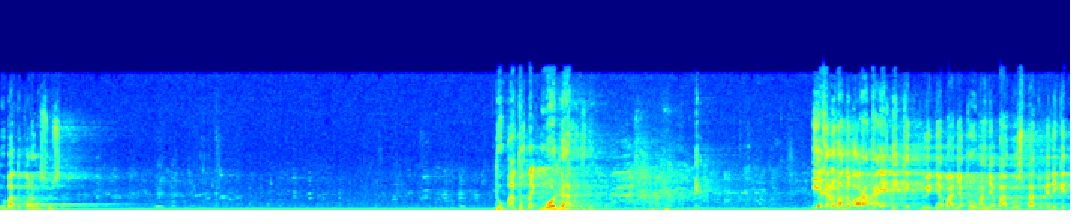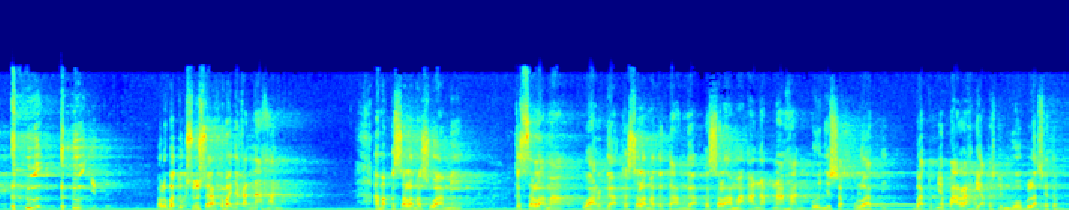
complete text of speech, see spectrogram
Itu batuk orang susah. Itu batuk like modal. Iya kalau batuk orang kaya dikit duitnya banyak rumahnya bagus batuknya dikit. Gitu. Kalau batuk susah kebanyakan nahan sama kesel sama suami kesel sama warga kesel sama tetangga kesel sama anak nahan. Bu nyesek puluh hati. Batuknya parah di atas jam 12 ya teman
